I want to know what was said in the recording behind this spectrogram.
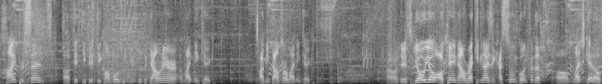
high percent 50-50 uh, combos with, with the down air lightning kick. I mean, down for a lightning kick. Oh, there's Yo-Yo. Okay, now recognizing Hasoon, going for the um, ledge get up.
